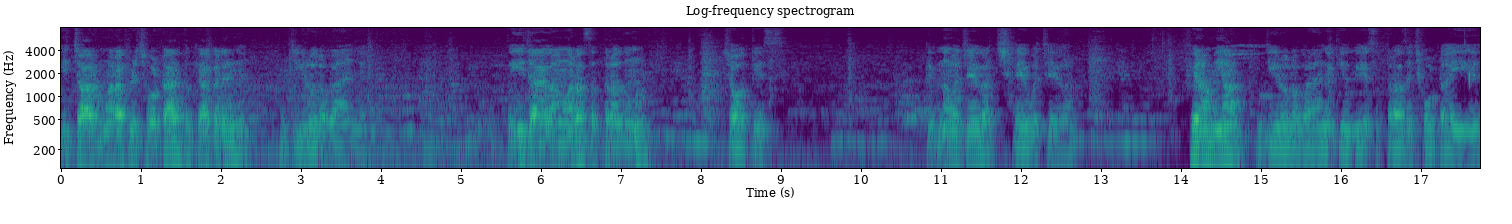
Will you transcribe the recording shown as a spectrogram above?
ये चार हमारा फिर छोटा है तो क्या करेंगे? ज़ीरो लगाएँगे। तो ये जाएगा हमारा सत्रह दोनों चौंतीस। कितना बचेगा? छः बचेगा। फिर हम यहाँ ज़ीरो लगाएँगे क्योंकि ये सत्रह से छोटा ही है।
